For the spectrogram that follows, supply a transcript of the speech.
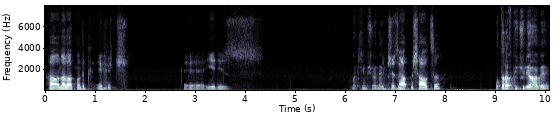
Ha ona bakmadık. F3. Ee, 700 Bakayım şöyle. 366 O taraf küçülüyor abi.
